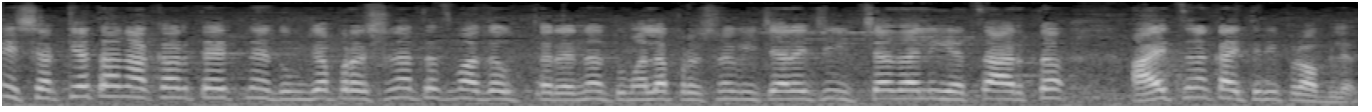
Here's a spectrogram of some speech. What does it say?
नाही शक्यता नाकारता येत नाही. तुमच्या प्रश्नातच माझं उत्तर आहे ना. तुम्हाला प्रश्न विचारायची इच्छा झाली याचा अर्थ आहेच ना काहीतरी प्रॉब्लेम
